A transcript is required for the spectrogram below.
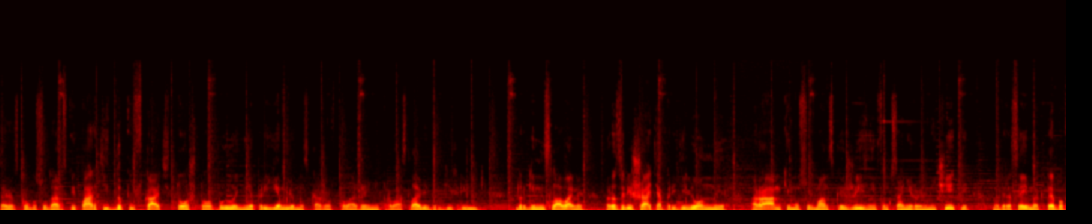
советского государства и партий допускать то, что было неприемлемо, скажем, в положении православия и других религий. Другими словами, разрешать определенные рамки мусульманской жизни, функционирования мечети, мадресе и мектебов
